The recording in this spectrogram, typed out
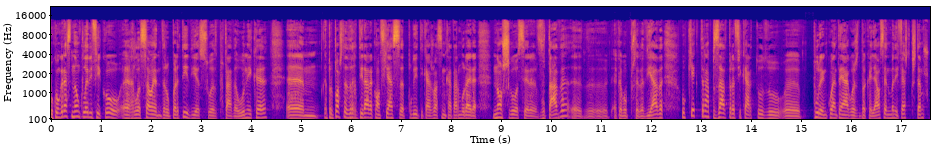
O Congresso não clarificou a relação entre o partido e a sua deputada única. Ahm, a proposta de retirar a confiança política a Joacim Catar Moreira não chegou a ser votada, de- acabou por ser adiada. O que é que terá pesado para ficar tudo, eh, por enquanto, em águas de bacalhau, sendo manifesto que estamos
